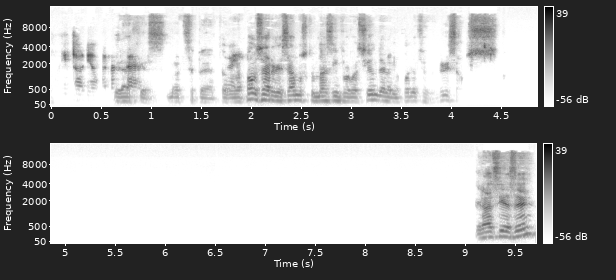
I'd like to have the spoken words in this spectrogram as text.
Gracias, Marta Cepeda. La pausa, regresamos con más información de la mejor FM. Regresamos. Gracias, ¿eh?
